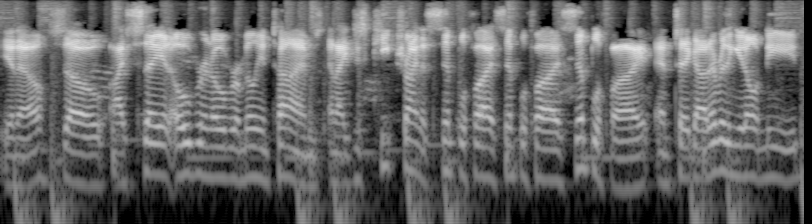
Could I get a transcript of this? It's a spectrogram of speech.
You know, so I say it over and over a million times, and I just keep trying to simplify, simplify, simplify, and take out everything you don't need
